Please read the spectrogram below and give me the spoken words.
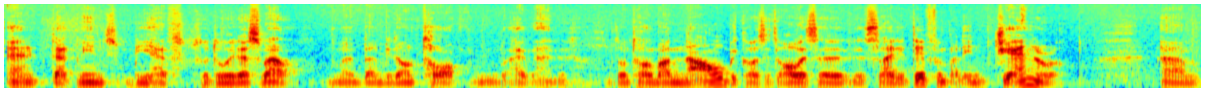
and that means we have to do it as well. But we don't talk I, don't talk about now because it's always a, slightly different. But in general, um,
